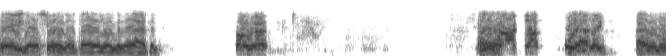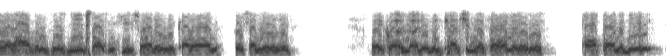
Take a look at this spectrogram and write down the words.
there you go. Sorry about that. I don't know what happened. Okay. Uh, You locked up. or yeah. anything? I don't know what happens. This mute button keeps wanting to come on for some reason. Like when I'm not even touching the phone, and it'll just pop on the mute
